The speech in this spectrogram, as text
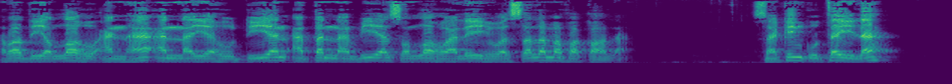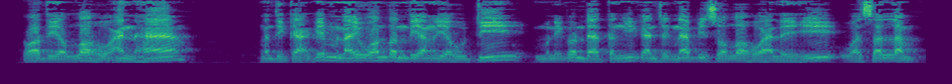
radhiyallahu anha anna yahudiyan atan nabiyya sallallahu alaihi wasallam faqala saking Kutailah radhiyallahu anha ngendikake menawi wonten tiyang Yahudi menika datengi Kanjeng Nabi sallallahu alaihi wasallam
